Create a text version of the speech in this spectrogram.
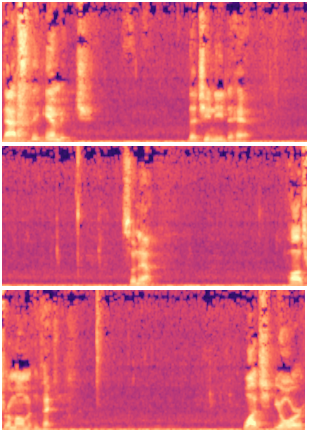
That's the image that you need to have. So now, pause for a moment and think. What's your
